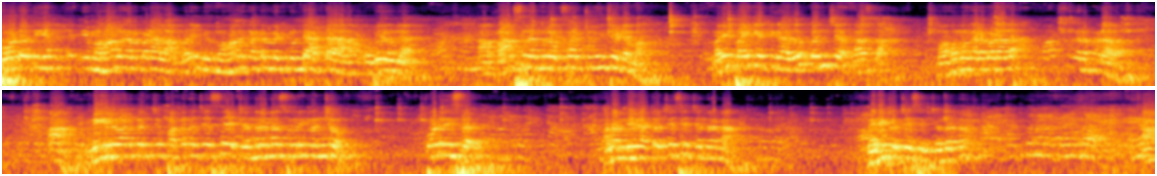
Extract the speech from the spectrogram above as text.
ఫోటో తీయాలంటే మీ మొహాలు కనపడాలా? మరి మీ మొహాలు అడ్డం పెట్టుకుంటే అట్ట ఉపయోగంలే ఆ బాక్సులు అందరూ ఒకసారి చూపించండి అమ్మా మరి పైకి ఎత్తి కాదు కొంచెం కాస్త. మొహము కనపడాలా? బాక్స్ కనపడాలా? ఆ, మిగిలిన వాళ్ళు కొంచెం పక్కన వచ్చేస్తే చంద్రన్న సూర్య కొంచెం ఫోటో తీస్తారు. అన్న మీరు అట్ట వచ్చేసి చంద్రన్న. వెనక్కి వచ్చేసి చంద్రన్న ఆ.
